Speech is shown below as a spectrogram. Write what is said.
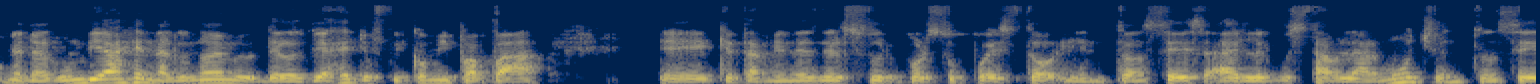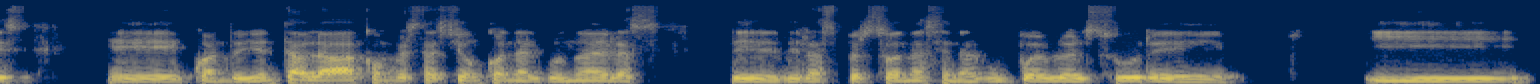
en algún viaje, en alguno de, los viajes, yo fui con mi papá, eh, que también es del sur, por supuesto, y entonces a él le gusta hablar mucho. Entonces, eh, cuando yo entablaba conversación con alguna de las de, las personas en algún pueblo del sur eh, y,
